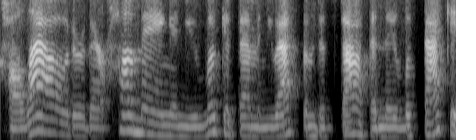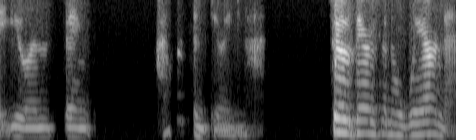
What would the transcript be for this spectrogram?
call out or they're humming and you look at them and you ask them to stop and they look back at you and think, I wasn't doing that. So there's an awareness.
